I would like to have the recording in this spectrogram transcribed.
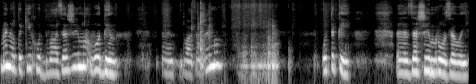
У мене отаких от два зажима. В один е, два зажима. Отакий е, зажим розовий.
